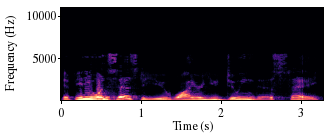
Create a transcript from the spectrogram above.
If anyone says to you, Why are you doing this? say,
